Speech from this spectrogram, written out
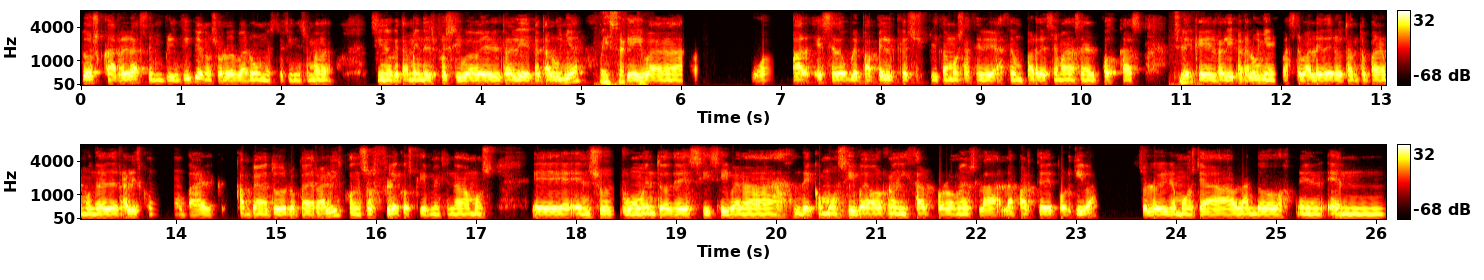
dos carreras en principio, no solo el Barún este fin de semana, sino que también después iba a haber el Rally de Cataluña, que iban a jugar ese doble papel que os explicamos hace, hace un par de semanas en el podcast, de que el Rally de Cataluña iba a ser valedero tanto para el Mundial de Rallys como para el Campeonato de Europa de Rallys, con esos flecos que mencionábamos eh, en su momento de si se iban a, de cómo se iba a organizar por lo menos la, la parte deportiva eso lo iremos ya hablando en,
